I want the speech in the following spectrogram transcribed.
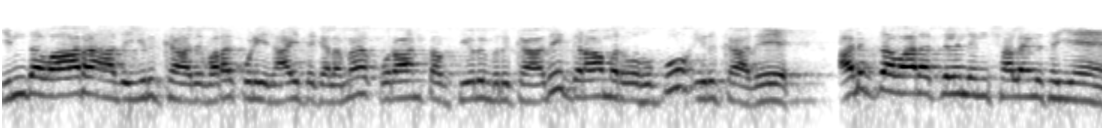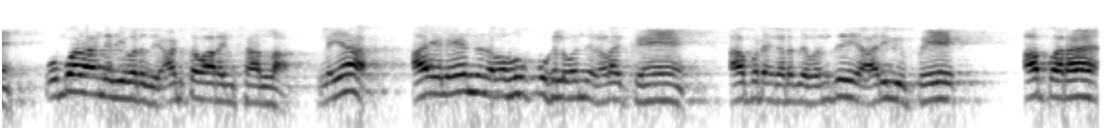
இந்த வாரம் அது இருக்காது. வரக்கூடிய ஞாயிற்றுக்கிழமை குரான் தப்சீரும் இருக்காது கிராமர் வகுப்பும் இருக்காது. அடுத்த வாரத்திலிருந்து இன்ஷால்லா என்ன செய்யும்? ஒன்பதாம் தேதி வருது. அடுத்த வாரம் இன்ஷால்லா இல்லையா? அதுலேருந்து இந்த வகுப்புகள் வந்து நடக்கும் அப்படிங்கறது வந்து அறிவிப்பு. அப்புறம்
